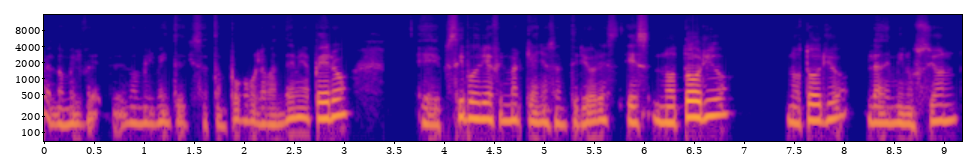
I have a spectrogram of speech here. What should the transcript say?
el 2020, quizás tampoco por la pandemia, pero eh, sí podría afirmar que años anteriores es notorio, notorio la disminución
